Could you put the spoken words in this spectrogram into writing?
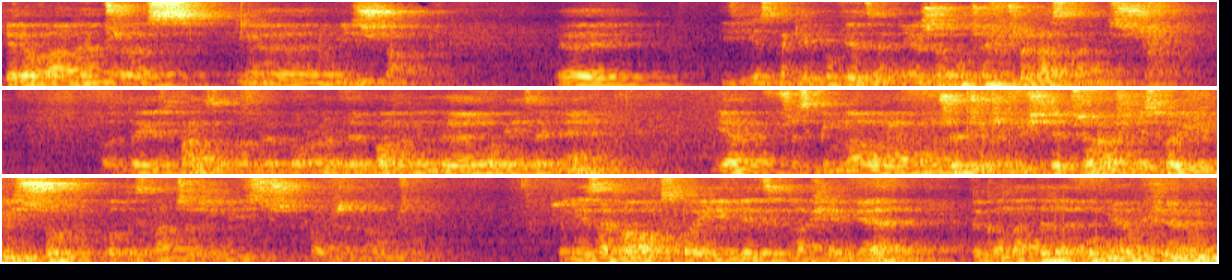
kierowany przez e, mistrza. I jest takie powiedzenie, że uczeń przerasta mistrza. Ale to jest bardzo dobre por- e, powiedzenie. Ja wszystkim laureatom życzę, żebyście przerośli swoich mistrzów, bo to znaczy, że mistrz dobrze nauczył. Że nie zachował swojej wiedzy dla siebie, tylko na tyle umiał się,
